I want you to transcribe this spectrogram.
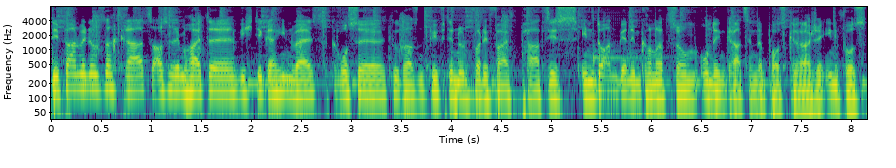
Die fahren mit uns nach Graz. Außerdem heute wichtiger Hinweis: große 2015 und 45 Partys in Dornbirn im Konradsum und in Graz in der Postgarage. Infos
